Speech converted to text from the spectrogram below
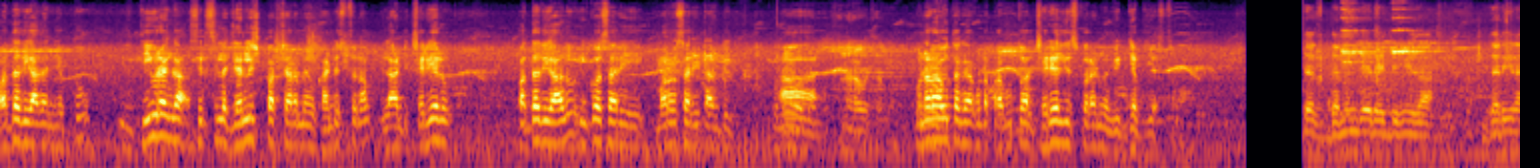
పద్ధతి కాదని చెప్తూ ఇది తీవ్రంగా సిరిసిల్ల జర్నలిస్ట్ పక్షాన మేము ఖండిస్తున్నాం. ఇలాంటి చర్యలు పద్ధతి కాదు. ఇంకోసారి మరోసారి ఇట్లాంటి పునరావృతం కాకుండా ప్రభుత్వాలు చర్యలు తీసుకోవాలని మేము విజ్ఞప్తి చేస్తున్నాం. ధనంజయ రెడ్డి మీద జరిగిన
